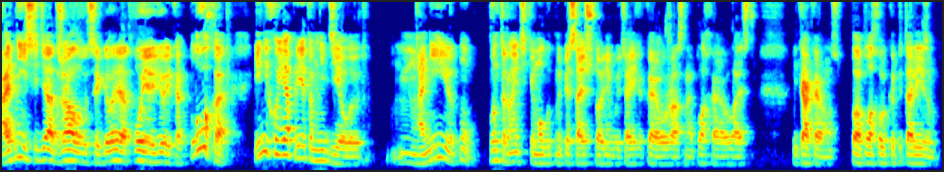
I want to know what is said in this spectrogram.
Одни сидят, жалуются и говорят, ой-ой-ой, как плохо, и нихуя при этом не делают. Они ну, в интернете могут написать что-нибудь, ай, какая ужасная, плохая власть, и какая у нас плохой капитализм.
